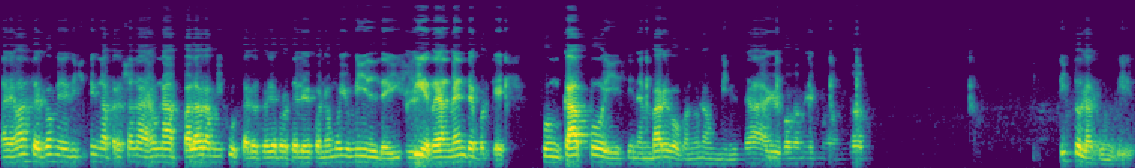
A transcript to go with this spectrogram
Además, eh, vos me dijiste una persona, una palabra muy justa el otro día por teléfono, muy humilde, y sí, Sí. realmente porque fue un capo y sin embargo con una humildad. sigue con la misma... edad. Tito Larrumbide.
